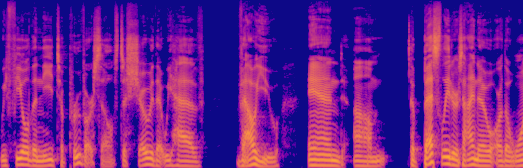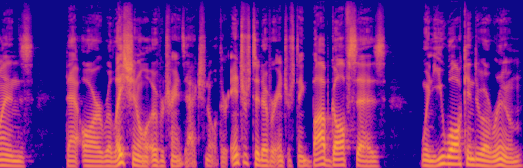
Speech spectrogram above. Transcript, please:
we feel the need to prove ourselves, to show that we have value. And um, the best leaders I know are the ones that are relational over transactional. They're interested over interesting. Bob Goff says, when you walk into a room,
